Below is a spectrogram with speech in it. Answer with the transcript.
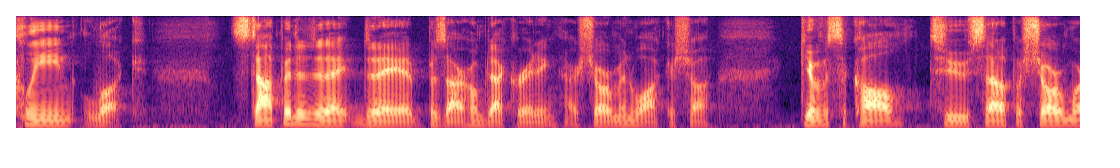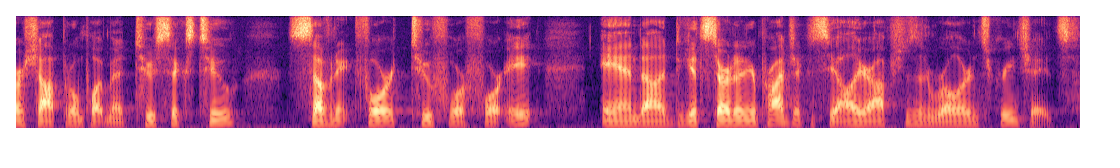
clean look. Stop in today, today at Bazaar Home Decorating, our showroom in Waukesha. Give us a call to set up a showroom or shopping appointment at 262 784 2448 and uh, to get started on your project and see all your options in roller and screen shades.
